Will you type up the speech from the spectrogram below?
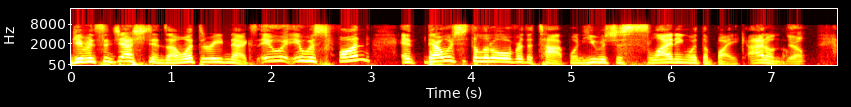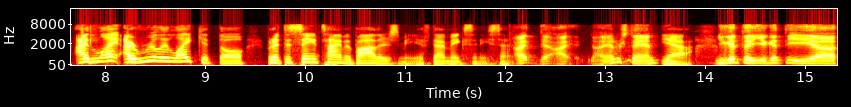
giving suggestions on what to read next. It it was fun, and that was just a little over the top when he was just sliding with the bike. I don't know. Yep. I like I really like it though, but at the same time it bothers me if that makes any sense. I, I I understand. Yeah. You get the you get the uh,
